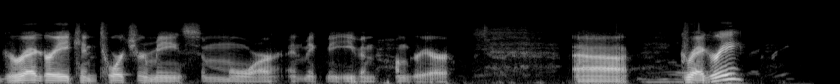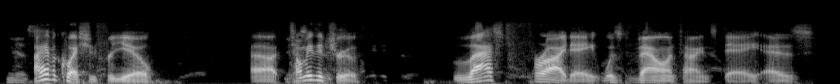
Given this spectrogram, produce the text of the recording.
Gregory can torture me some more and make me even hungrier. Uh, Gregory, Yes. I have a question for you. Uh, tell me the please. truth. Last Friday was Valentine's Day, as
